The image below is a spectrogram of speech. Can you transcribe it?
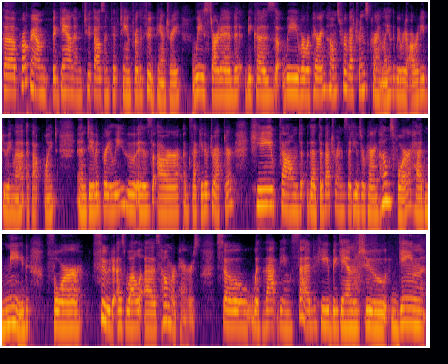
The program began in 2015 for the food pantry. We started because we were repairing homes for veterans currently, we were already doing that at that point. And David Braley, who is our executive director, he found that the veterans that he was repairing homes for had need for food as well as home repairs. So, with that being said, he began to gain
